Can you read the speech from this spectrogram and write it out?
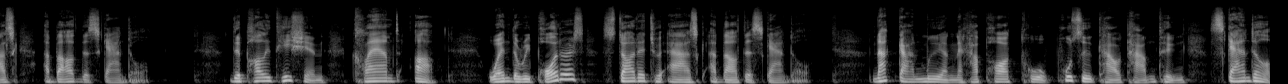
ask about the scandal the politician clammed up when the reporters started to ask about the scandal นักการเมืองนะครับพอถูกผู้สื่อข่าวถามถึง scandal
